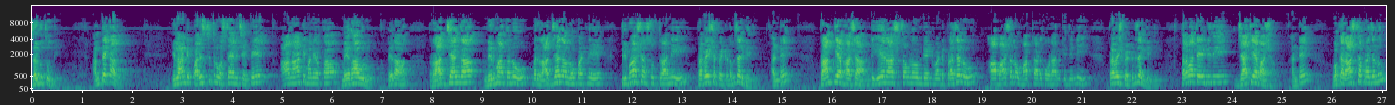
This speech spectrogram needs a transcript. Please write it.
జరుగుతుంది. అంతేకాదు ఇలాంటి పరిస్థితులు వస్తాయని చెప్పి ఆనాటి మన యొక్క మేధావులు లేదా రాజ్యాంగ నిర్మాతలు మరి రాజ్యాంగం లోపట్నే త్రిభాషా సూత్రాన్ని ప్రవేశపెట్టడం జరిగింది. అంటే ప్రాంతీయ భాష అంటే ఏ రాష్ట్రంలో ఉండేటువంటి ప్రజలు ఆ భాషలో మాట్లాడుకోవడానికి దీన్ని ప్రవేశపెట్టడం జరిగింది. తర్వాత ఏంటిది? జాతీయ భాష. అంటే ఒక రాష్ట్ర ప్రజలు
